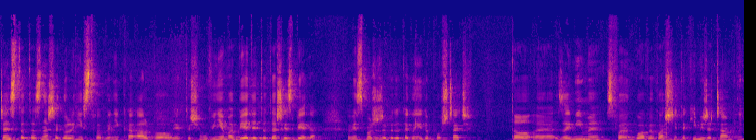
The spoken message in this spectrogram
Często to z naszego lenistwa wynika, albo jak to się mówi, nie ma biedy, to też jest bieda. A więc może, żeby do tego nie dopuszczać, to e, zajmijmy swoją głowę właśnie takimi rzeczami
